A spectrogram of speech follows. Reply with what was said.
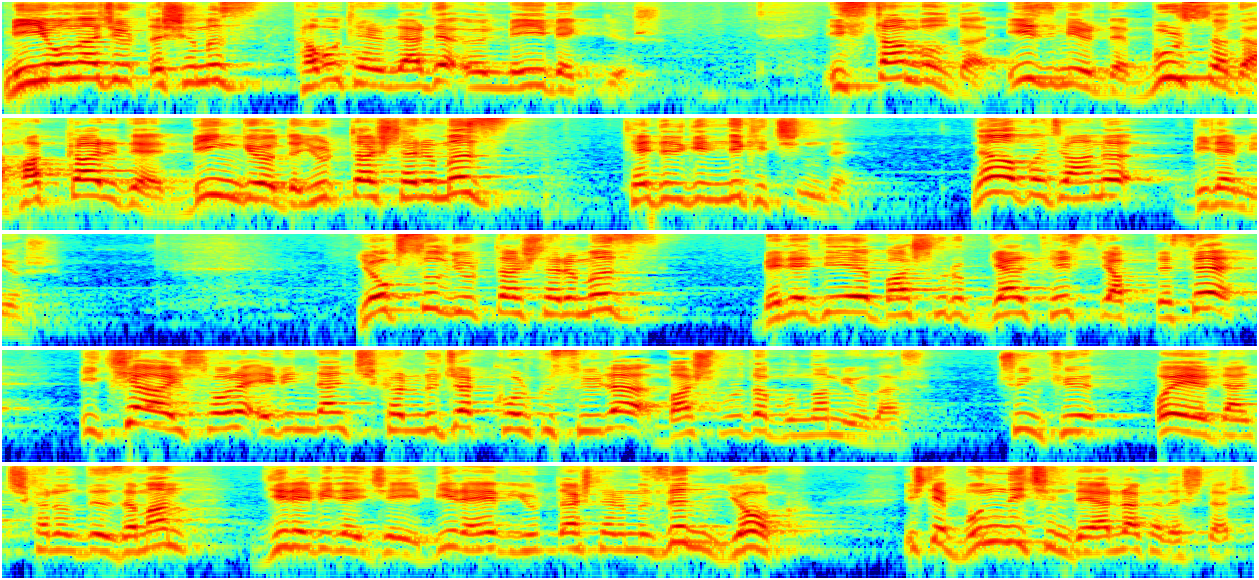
Milyonlarca yurttaşımız tabut evlerde ölmeyi bekliyor. İstanbul'da, İzmir'de, Bursa'da, Hakkari'de, Bingöl'de yurttaşlarımız tedirginlik içinde. Ne yapacağını bilemiyor. Yoksul yurttaşlarımız belediyeye başvurup gel test yap dese iki ay sonra evinden çıkarılacak korkusuyla başvuruda bulunamıyorlar. Çünkü o evden çıkarıldığı zaman girebileceği bir ev yurttaşlarımızın yok. İşte bunun için değerli arkadaşlar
